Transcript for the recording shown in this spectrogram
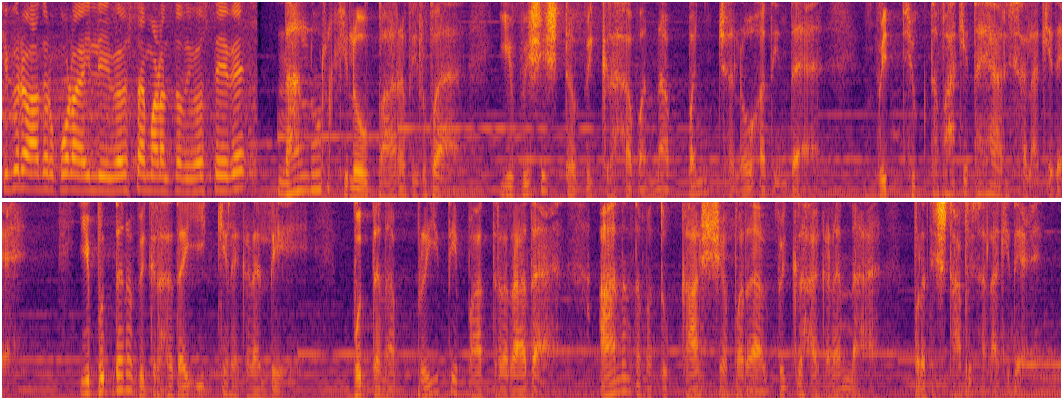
ಶಿಬಿರ ಆದರೂ ಕೂಡ ಇಲ್ಲಿ ವ್ಯವಸ್ಥೆ ಮಾಡೋಂಥದ್ದು ವ್ಯವಸ್ಥೆ ಇದೆ. ನಾಲ್ನೂರು ಕಿಲೋ ಭಾರವಿರುವ ಈ ವಿಶಿಷ್ಟ ವಿಗ್ರಹವನ್ನ ಪಂಚಲೋಹದಿಂದ ವಿದ್ಯುಕ್ತವಾಗಿ ತಯಾರಿಸಲಾಗಿದೆ. ಈ ಬುದ್ಧನ ವಿಗ್ರಹದ ಇಕ್ಕೆಲೆಗಳಲ್ಲಿ ಬುದ್ಧನ ಪ್ರೀತಿ ಪಾತ್ರರಾದ ಆನಂದ ಮತ್ತು ಕಾಶ್ಯಪರ ವಿಗ್ರಹಗಳನ್ನು ಪ್ರತಿಷ್ಠಾಪಿಸಲಾಗಿದೆ.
